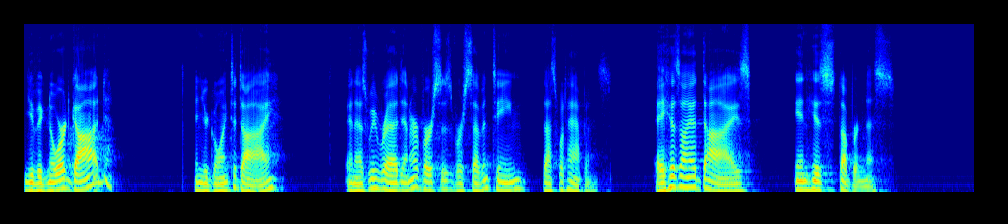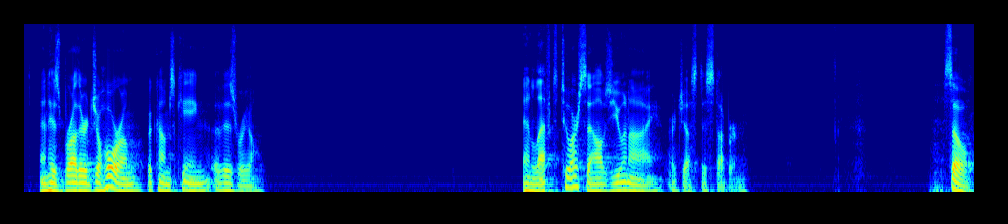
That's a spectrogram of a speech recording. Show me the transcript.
You've ignored God, and you're going to die. And as we read in our verses, verse 17, that's what happens. Ahaziah dies in his stubbornness, and his brother Jehoram becomes king of Israel. And left to ourselves, you and I are just as stubborn. So,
